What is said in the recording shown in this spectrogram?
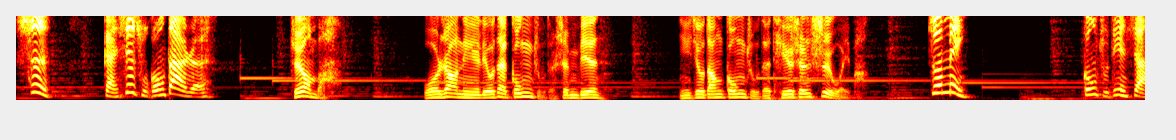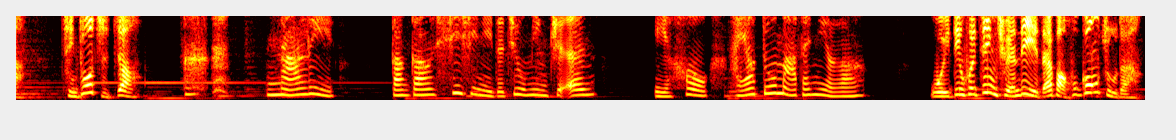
是，感谢主公大人。这样吧，我让你留在公主的身边，你就当公主的贴身侍卫吧。遵命。公主殿下，请多指教。哪里？刚刚谢谢你的救命之恩，以后还要多麻烦你了。我一定会尽全力来保护公主的。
